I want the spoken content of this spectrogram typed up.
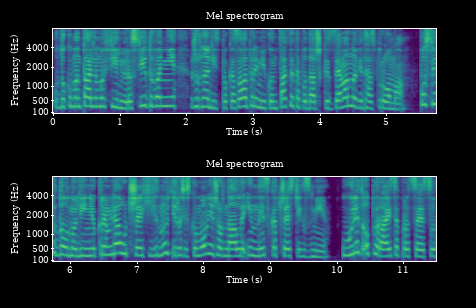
У документальному фільмі розслідуванні журналіст показала прямі контакти та подачки Земану від Газпрома. Послідовну лінію Кремля у Чехії гнуть і російськомовні журнали, і низка чеських змі. Уряд опирається процесу.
